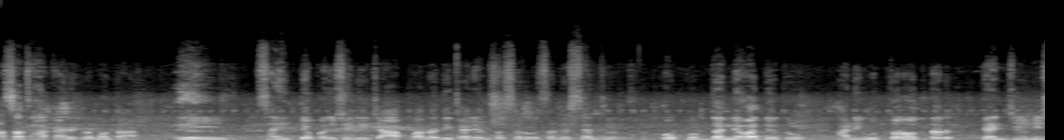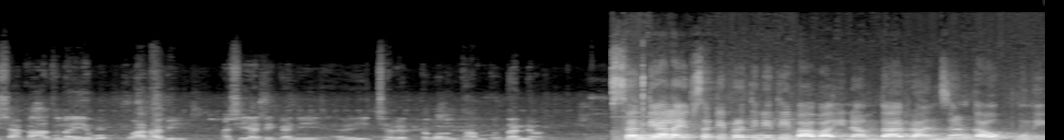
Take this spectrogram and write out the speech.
असाच हा कार्यक्रम होता. मी साहित्य परिषदेच्या पदाधिकाऱ्यांचं सर्व सदस्यांचं खूप खूप धन्यवाद देतो. आणि उत्तरोत्तर त्यांची ही शाखा अजूनही वाढावी अशी या ठिकाणी इच्छा व्यक्त करून थांबतो. धन्यवाद. संध्या लाईव्हसाठी प्रतिनिधी बाबा इनामदार रांजणगाव पुणे.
